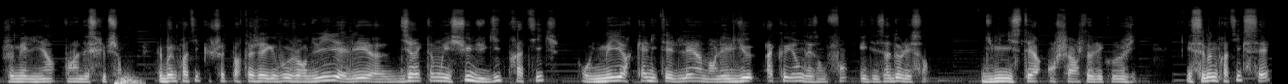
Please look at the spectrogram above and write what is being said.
Je mets le lien dans la description. La bonne pratique que je souhaite partager avec vous aujourd'hui, elle est euh, directement issue du guide pratique pour une meilleure qualité de l'air dans les lieux accueillants des enfants et des adolescents du ministère en charge de l'écologie. Et ces bonnes pratiques, c'est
